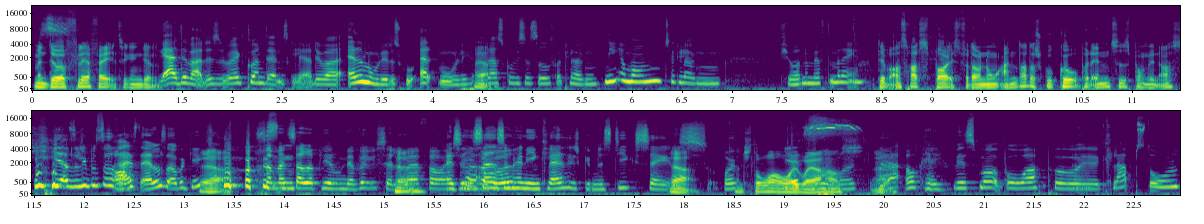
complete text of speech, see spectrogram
men det var flere fag til gengæld. Ja, det var det. Så det var ikke kun dansk lærer. Det var alle mulige, der skulle alt muligt. Ja. Og der skulle vi så sidde fra klokken 9 om morgenen til klokken 14 om eftermiddagen. Det var også ret spøjst, for der var nogle andre, der skulle gå på et andet tidspunkt end os. ja, så lige pludselig rejste alle sig op og gik. Ja. Så man sad og bliver nervøs, eller Ja. hvad for? Altså, I sad simpelthen i en klassisk gymnastiksals ryg. Den store over i Yes. warehouse. Ja. Ja, okay. Ved små borer på øh, klapstole.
